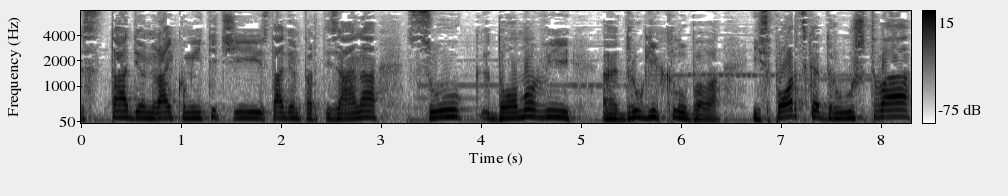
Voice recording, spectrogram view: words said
stadion Rajko Mitić i stadion Partizana su domovi e, drugih klubova i sportska društva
